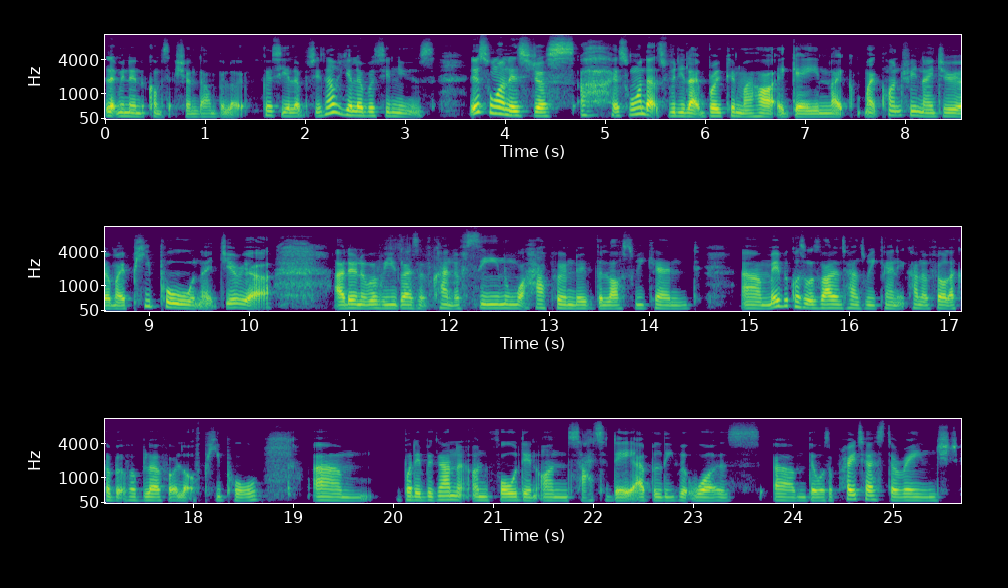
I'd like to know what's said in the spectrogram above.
Let me know in the comment section down below. Go to celebrity. Now your celebrity news. This one is just, uh, it's one that's really like broken my heart again. Like my country, Nigeria, my people, Nigeria. I don't know whether you guys have kind of seen what happened over the last weekend. Um, maybe because it was Valentine's weekend, it kind of felt like a bit of a blur for a lot of people. Um, but it began unfolding on Saturday, I believe it was. Um, there was a protest arranged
